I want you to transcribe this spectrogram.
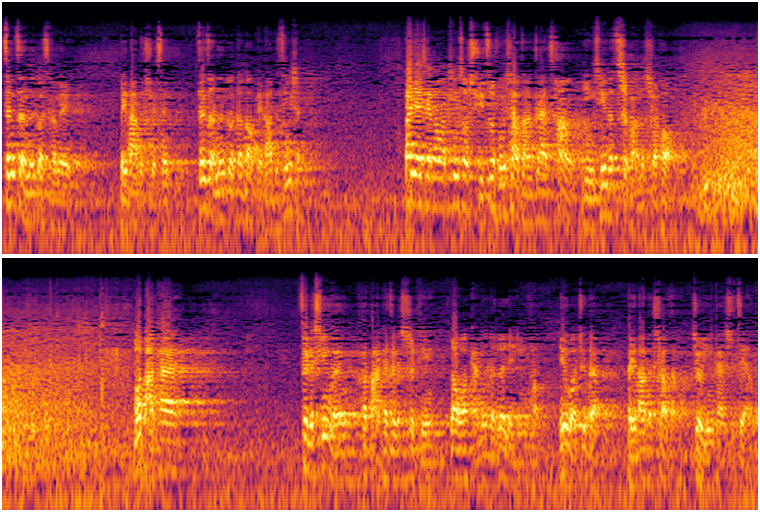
真正能够成为北大的学生，真正能够得到北大的精神。半年前，当我听说许志峰校长在唱《隐形的翅膀》的时候，我打开这个新闻和打开这个视频，让我感动的热泪盈眶，因为我觉得北大的校长就应该是这样的。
